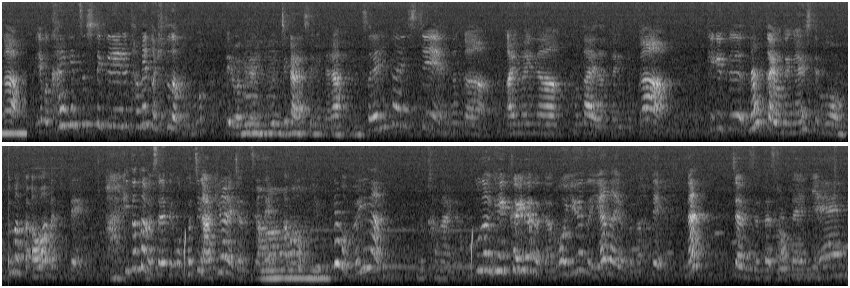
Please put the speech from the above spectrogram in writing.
か、やっぱ解決してくれるための人だと思ってるわけじゃないこっちからしてみたら、それに対してなんか曖昧な答えだったりとか結局何回お願いしてもうまく合わなくて、はい、きっと多分それってもうこっちが諦めちゃうんですよね。あもう言っても無理なのかないなここが限界なのかもう言うの嫌だよとかってなっちゃうんですよ絶対に、ね、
